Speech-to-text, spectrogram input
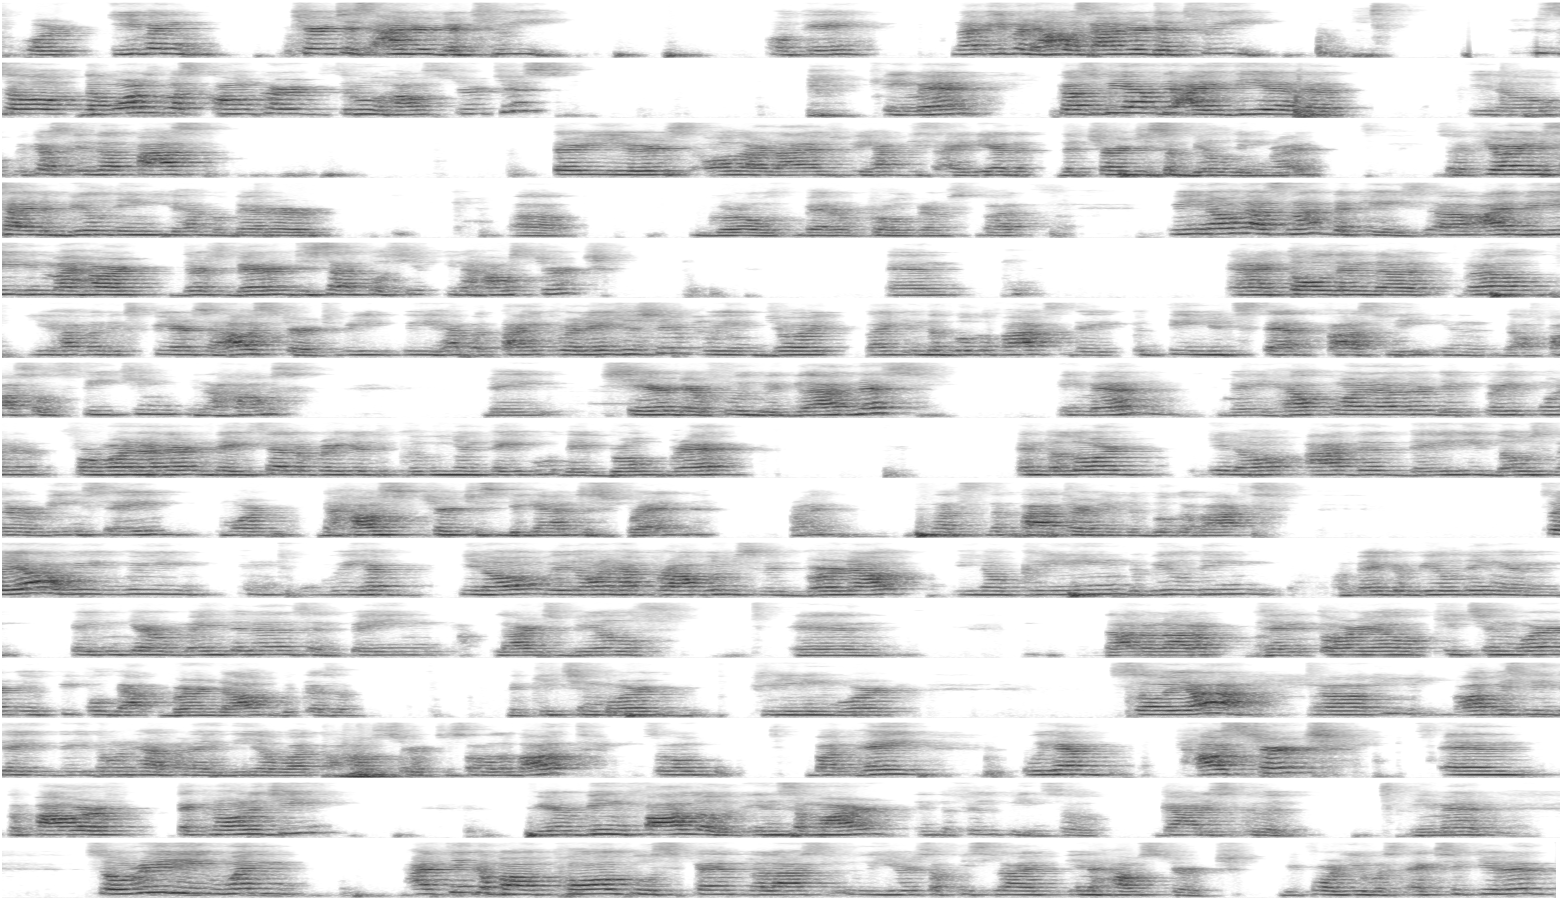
or even churches under the tree. Okay? Not even house under the tree. So the world was conquered through house churches. Amen. Because we have the idea that, you know, because in the past 30 years, all our lives, we have this idea that the church is a building, right? So if you're inside the building, you have a better uh, growth, better programs. But we know that's not the case. Uh, I believe in my heart there's better discipleship in a house church. And and I told them that, well, you haven't experienced a house church. We we have a tight relationship. We enjoy, like in the book of Acts, they continued steadfastly in the apostles' teaching in a house. They shared their food with gladness. Amen. They helped one another, they prayed for one another, and they celebrated the communion table. They broke bread. And the Lord, you know, added daily those that are being saved. More the house churches began to spread, right? That's the pattern in the book of Acts. So yeah, we we we have, you know, we don't have problems with burnout, you know, cleaning the building, a mega building and taking care of maintenance and paying large bills and not a lot of janitorial kitchen work. If people got burned out because of the kitchen work, cleaning work. So yeah, uh, obviously they, they don't have an idea what house church is all about. So, but hey, we have house church and the power of technology. We are being followed in Samar in the Philippines. So God is good. Amen. So really, when I think about Paul, who spent the last two years of his life in a house church before he was executed.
